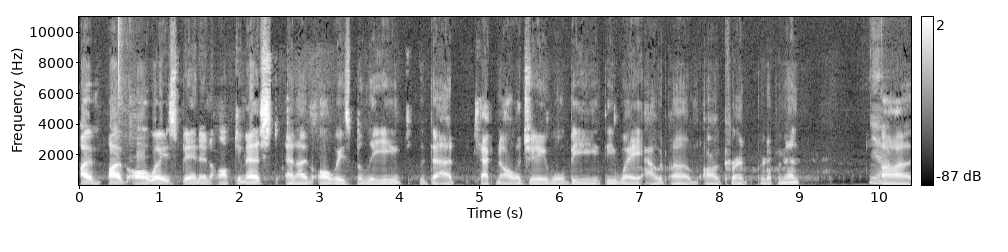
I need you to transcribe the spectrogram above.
i've i've always been an optimist and i've always believed that technology will be the way out of our current predicament yeah. Uh,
